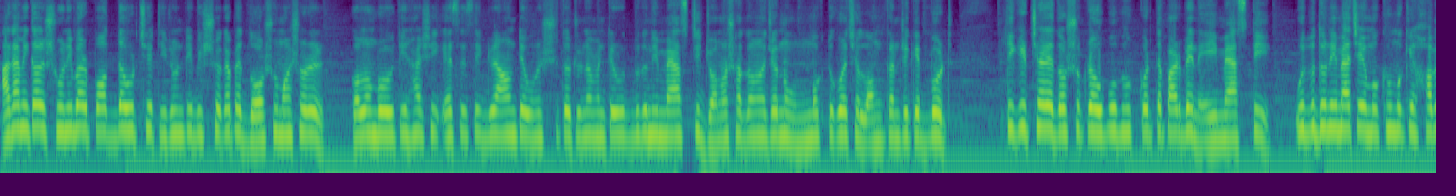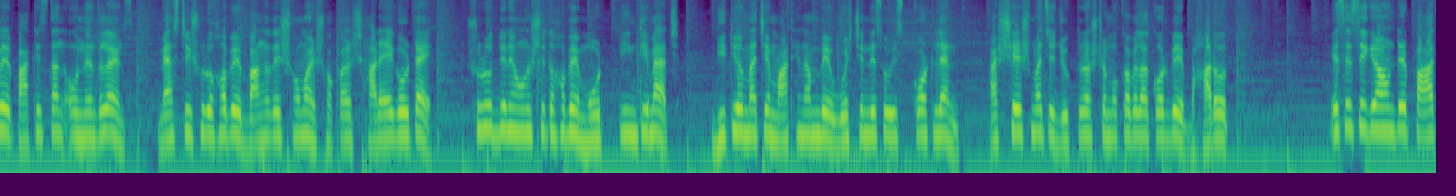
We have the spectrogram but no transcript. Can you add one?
আগামীকাল শনিবার পদ্মা উঠছে টি টোয়েন্টি বিশ্বকাপের দশম আসরের কলম্বোর ঐতিহাসিক এসএসসি গ্রাউন্ডে অনুষ্ঠিত টুর্নামেন্টের উদ্বোধনী ম্যাচটি জনসাধারণের জন্য উন্মুক্ত করেছে লঙ্কান ক্রিকেট বোর্ড টিকিট ছাড়ে দর্শকরা উপভোগ করতে পারবেন এই ম্যাচটি। উদ্বোধনী ম্যাচে মুখোমুখি হবে পাকিস্তান ও নেদারল্যান্ডস। ম্যাচটি শুরু হবে বাংলাদেশ সময় সকাল সাড়ে এগারোটায়। শুরুর দিনে অনুষ্ঠিত হবে মোট তিনটি ম্যাচ। দ্বিতীয় ম্যাচে মাঠে নামবে ওয়েস্ট ইন্ডিজ ও স্কটল্যান্ড আর শেষ ম্যাচে যুক্তরাষ্ট্র মোকাবেলা করবে ভারত। এসএসসি গ্রাউন্ডের পাঁচ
